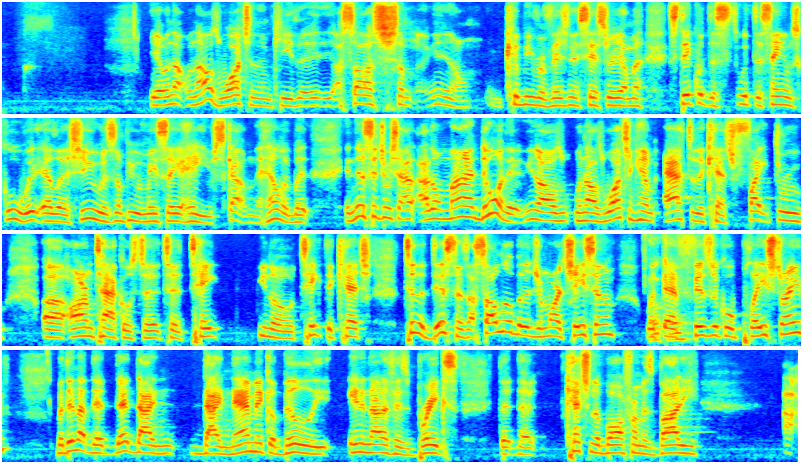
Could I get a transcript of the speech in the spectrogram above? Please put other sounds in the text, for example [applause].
Yeah, when I when I was watching them, Keith, I saw some, you know, could be revisionist history. I'm gonna stick with the with the same school with LSU, and some people may say, "Hey, you're scouting the helmet," but in this situation, I, I, don't mind doing it. You know, I was when I was watching him after the catch fight through uh, arm tackles to to take you know, take the catch to the distance. I saw a little bit of Ja'Marr chasing him with okay. that physical play strength, but then that that, that dy- dynamic ability in and out of his breaks, that that catching the ball from his body I,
